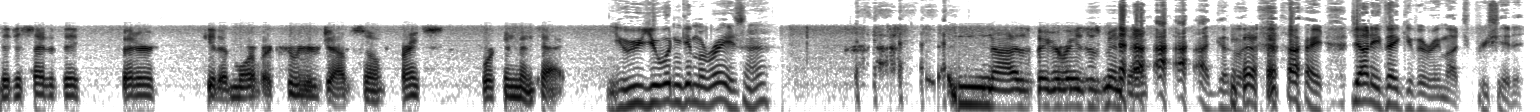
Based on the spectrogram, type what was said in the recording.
they decided they better get a more of a career job. So Frank's working Minntac. You you wouldn't give him a raise, huh? Not as big a raise as Minntac. Good one. All right, Johnny. Thank you very much. Appreciate it.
